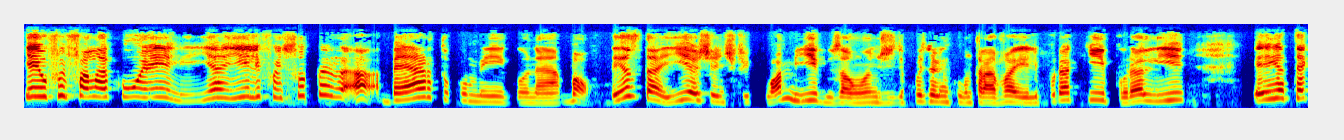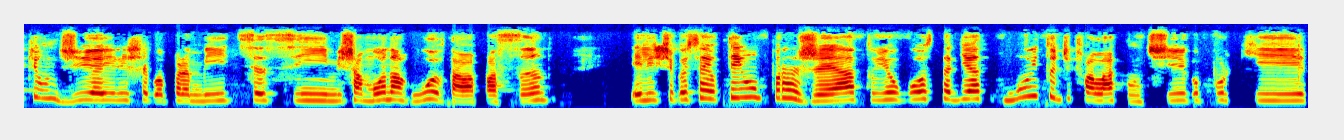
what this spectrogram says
E aí eu fui falar com ele, e aí ele foi super aberto comigo, né? Bom, desde aí a gente ficou amigos, aonde depois eu encontrava ele por aqui, por ali. E até que um dia ele chegou para mim e disse assim, me chamou na rua, eu estava passando, ele chegou e disse: Eu tenho um projeto e eu gostaria muito de falar contigo, porque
